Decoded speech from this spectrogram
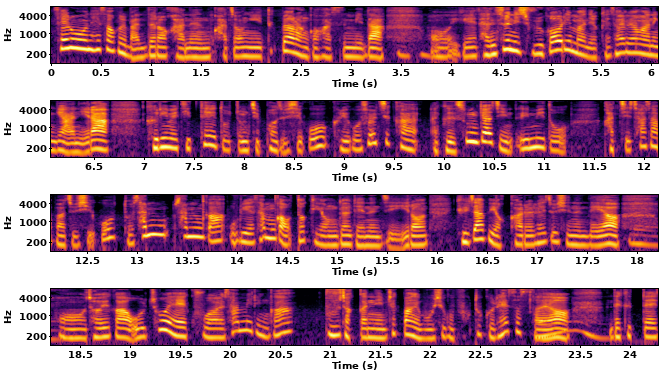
새로운 해석을 만들어가는 과정이 특별한 것 같습니다. 어, 이게 단순히 줄거리만 이렇게 설명하는 게 아니라 그림의 디테일도 좀 짚어주시고 그리고 솔직한 아, 그 숨겨진 의미도 같이 찾아봐 주시고 또 삶, 삶과 우리의 삶과 어떻게 연결되는지 이런 길잡이 역할을 해주시는데요. 네. 어, 저희가 올 초에 9월 3일인가 부루 작가님 책방에 모시고 북토크를 했었어요. 오. 근데 그때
